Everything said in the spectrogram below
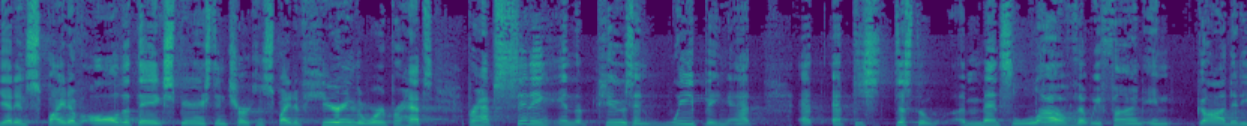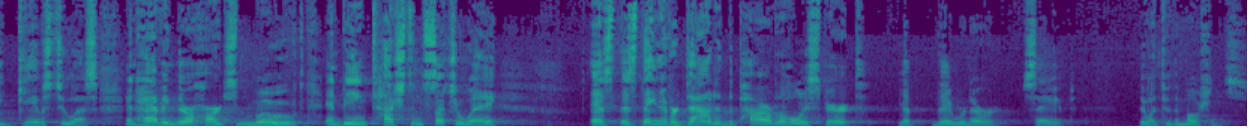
Yet, in spite of all that they experienced in church, in spite of hearing the word, perhaps, perhaps sitting in the pews and weeping at, at, at this, just the immense love that we find in God that He gives to us, and having their hearts moved and being touched in such a way as, as they never doubted the power of the Holy Spirit, yet they were never saved. They went through the motions.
